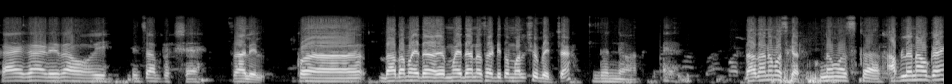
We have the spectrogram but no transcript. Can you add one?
काय गाडी राहावी हीच अपेक्षा आहे. चालेल. दादा मैदा मैदानासाठी तुम्हाला शुभेच्छा. धन्यवाद. दादा नमस्कार. नमस्कार. आपलं नाव काय?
